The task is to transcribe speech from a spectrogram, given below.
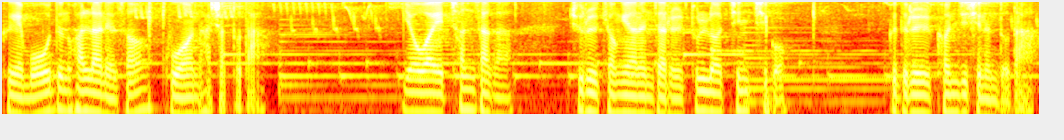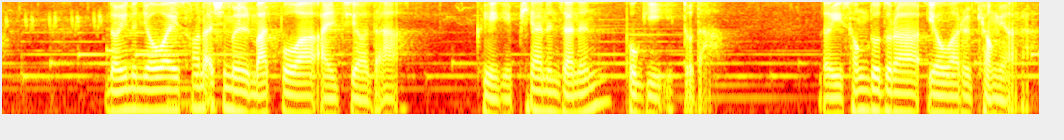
그의 모든 환란에서 구원하셨도다. 여호와의 천사가 주를 경외하는 자를 둘러 진치고 그들을 건지시는도다. 너희는 여호와의 선하심을 맛보아 알지어다. 그에게 피하는 자는 복이 있도다. 너희 성도들아 여호와를 경외하라.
